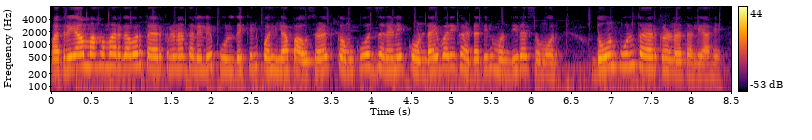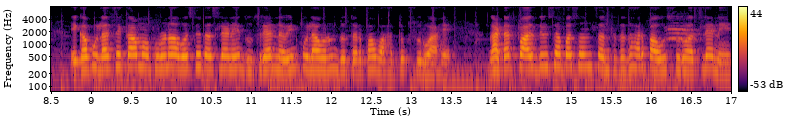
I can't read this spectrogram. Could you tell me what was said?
मात्र या महामार्गावर तयार करण्यात आलेले पूल देखील पहिल्या पावसाळ्यात कमकुवत झाल्याने कोंडाईबारी घाटातील मंदिरासमोर दोन पूल तयार करण्यात आले आहे. एका पुलाचे काम अपूर्ण अवस्थेत असल्याने दुसऱ्या नवीन पुलावरून दुतर्फा वाहतूक सुरू आहे. घाटात पाच दिवसापासून संततधार पाऊस सुरू असल्याने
